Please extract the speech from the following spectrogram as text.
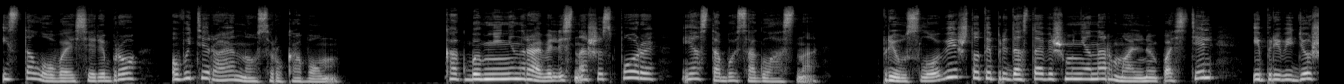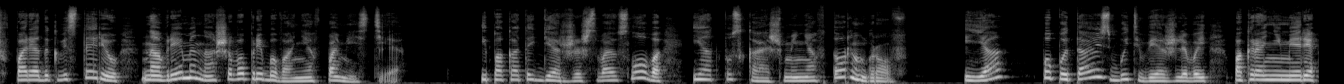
и столовое серебро, вытирая нос рукавом. «Как бы мне не нравились наши споры, я с тобой согласна. При условии, что ты предоставишь мне нормальную постель и приведешь в порядок Вистерию на время нашего пребывания в поместье. И пока ты держишь свое слово и отпускаешь меня в Торнгров, я Попытаюсь быть вежливой, по крайней мере,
